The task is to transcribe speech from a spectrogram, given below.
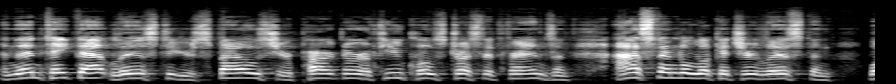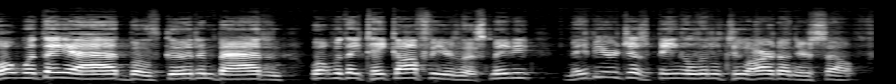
And then take that list to your spouse, your partner, a few close trusted friends, and ask them to look at your list and what would they add, both good and bad, and what would they take off of your list? Maybe, maybe you're just being a little too hard on yourself.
